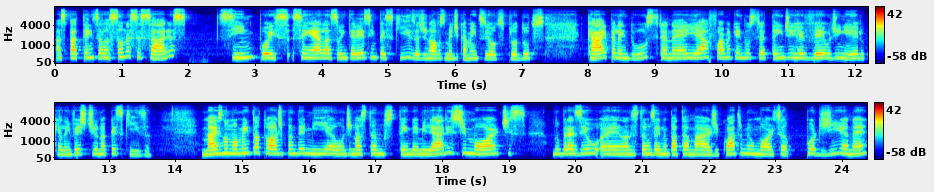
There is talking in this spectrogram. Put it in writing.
as patentes elas são necessárias, sim, pois sem elas o interesse em pesquisa de novos medicamentos e outros produtos cai pela indústria, né, e é a forma que a indústria tem de rever o dinheiro que ela investiu na pesquisa. Mas no momento atual de pandemia, onde nós estamos tendo milhares de mortes, no Brasil é, nós estamos aí no patamar de 4 mil mortes por dia, né?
